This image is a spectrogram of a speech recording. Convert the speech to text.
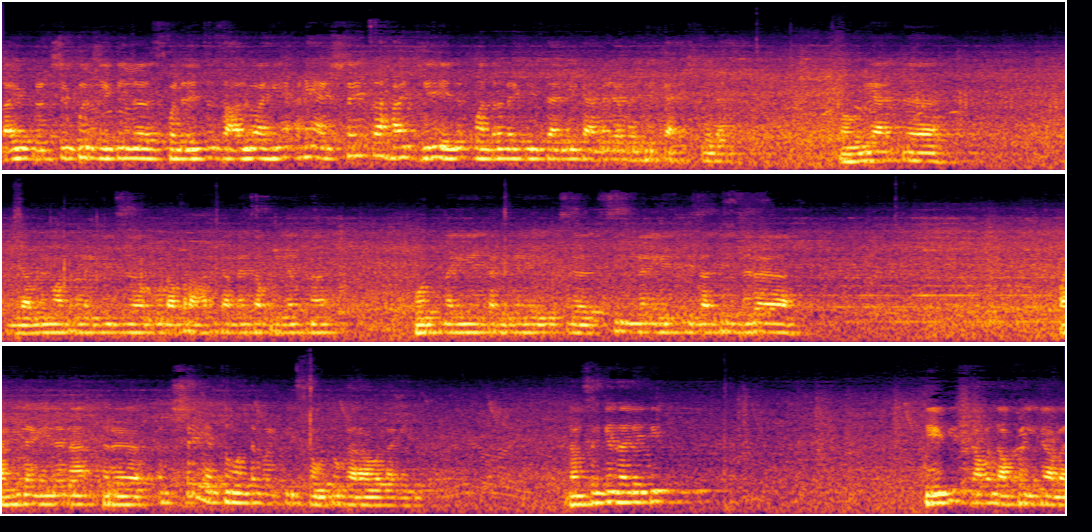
लाईव्ह प्रक्षेपण देखील स्पर्धेचं चालू आहे. आणि अक्षयचा हा झेल मात्र नक्कीच त्यांनी कॅमेऱ्यामध्ये कॅच केला. पाहुयात यावेळी मात्र नक्कीच पुढा प्रहार करण्याचा प्रयत्न होत नाही त्या ठिकाणी एक सिग्नल घेतली जाते. जर पाहिला गेला ना तर अक्षय याचं मात्र नक्कीच कौतुक करावं लागेल. धावसंख्या झाली ती. तेवीस धावा दाखल त्यावर.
